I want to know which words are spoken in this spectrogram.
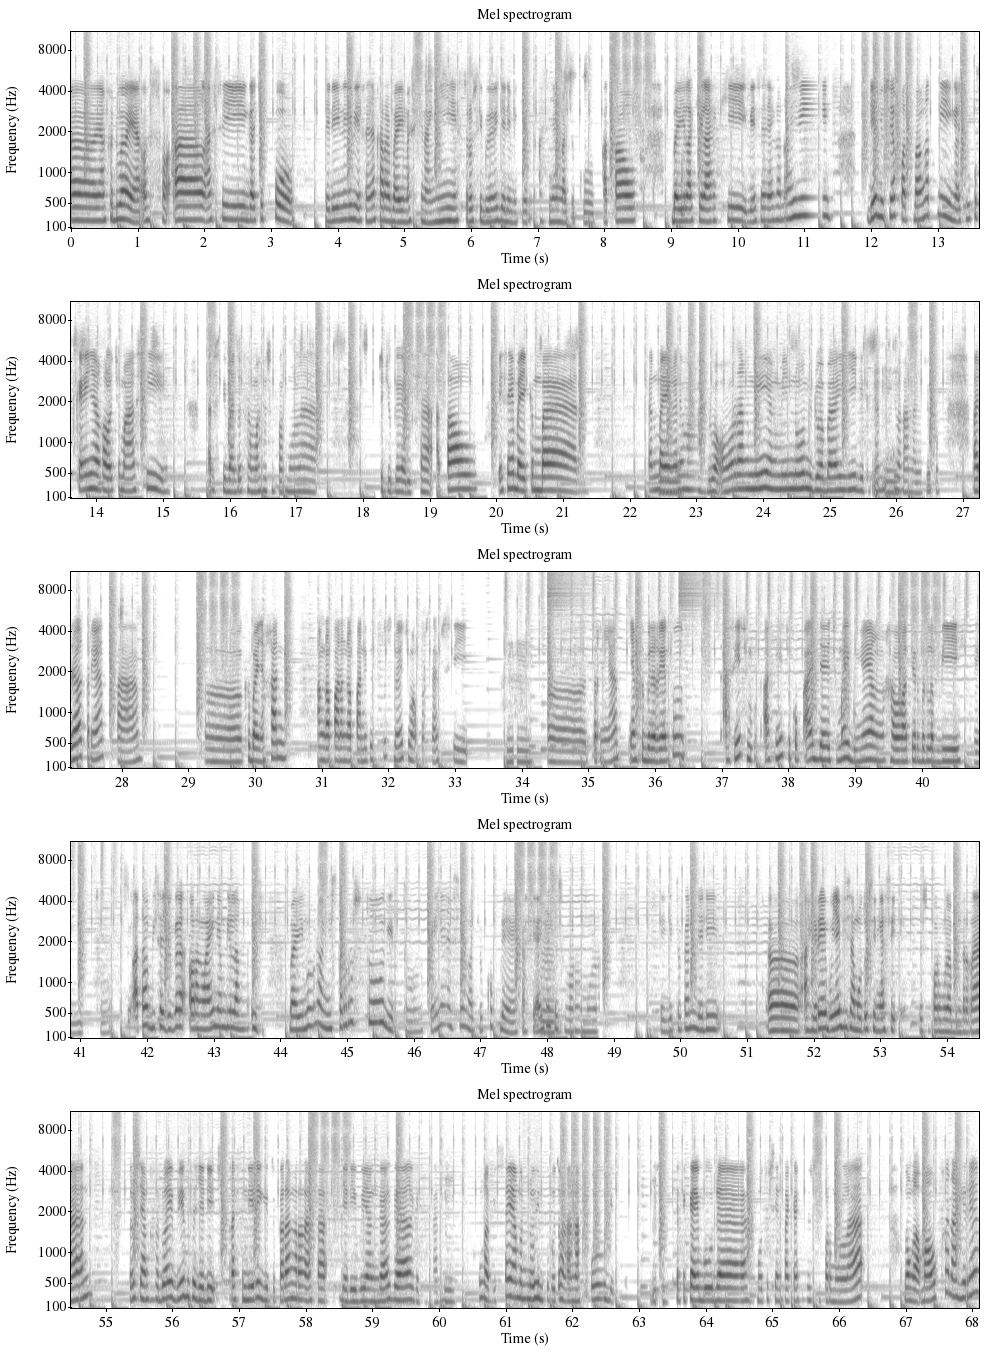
Eh, yang kedua ya oh, soal asi nggak cukup. Jadi ini biasanya karena bayi masih nangis, terus ibunya jadi mikir asinya nggak cukup. Atau bayi laki-laki biasanya kan, ah ini dia nyusunya kuat banget nih, nggak cukup kayaknya kalau cuma asi. Harus dibantu sama susu formula. Itu juga bisa. Atau biasanya bayi kembar. Kan bayangannya, wah dua orang nih yang minum, dua bayi gitu kan, Mm-mm. bakal nggak cukup. Padahal ternyata eh, kebanyakan anggapan-anggapan itu tuh sebenarnya cuma persepsi Mm-mm. eh, ternyata yang sebenarnya tuh aslinya aslinya cukup aja cuma ibunya yang khawatir berlebih kayak gitu atau bisa juga orang lain yang bilang ih bayimu nangis terus tuh gitu. Kayaknya sih nggak cukup deh kasih aja Hmm. susu formula kayak gitu kan jadi eh, akhirnya ibunya bisa mutusin ngasih susu formula beneran. Terus yang kedua ibunya bisa jadi stres sendiri gitu karena ngerasa jadi ibu yang gagal gitu kan. Aku nggak bisa ya menuhin kebutuhan anakku gitu. Ketika ibu udah mutusin pakai susu formula mau nggak mau kan akhirnya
